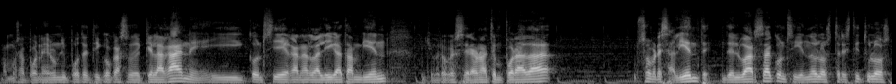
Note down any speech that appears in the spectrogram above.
vamos a poner un hipotético caso de que la gane y consigue ganar la Liga también, yo creo que será una temporada sobresaliente del Barça consiguiendo los tres títulos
